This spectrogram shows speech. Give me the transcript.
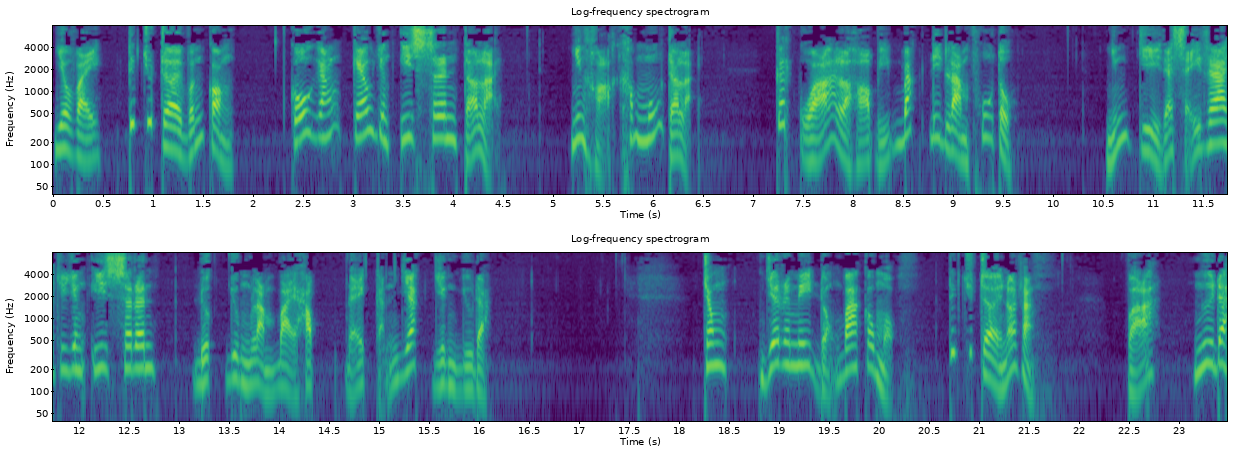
Do vậy, Đức Chúa Trời vẫn còn cố gắng kéo dân Israel trở lại, nhưng họ không muốn trở lại. Kết quả là họ bị bắt đi làm phu tù. Những gì đã xảy ra cho dân Israel được dùng làm bài học để cảnh giác dân Juda. Trong Jeremy đoạn 3 câu 1, Đức Chúa Trời nói rằng, Và ngươi đã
